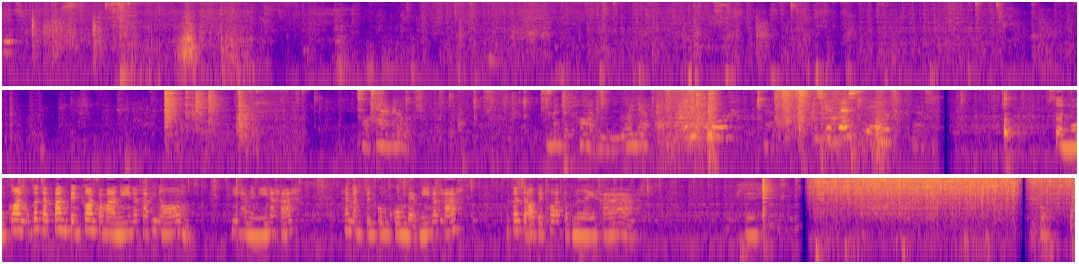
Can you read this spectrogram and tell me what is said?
fish. ของ่ายไหมลูกมันจะทอดหมูไว้แยกออกมา Vi skal først lave ส่วนหมูก้อนมันก็จะปั้นเป็นก้อนประมาณนี้นะคะ พี่น้องนี่ทำอย่างนี้นะคะ ให้มันเป็นกลมๆแบบนี้นะคะแล้วก็จะเอาไปทอดกับเนยค่ะโอเค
